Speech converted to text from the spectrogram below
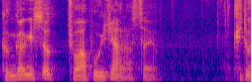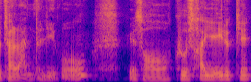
건강이 썩 좋아 보이지 않았어요. 귀도 잘 안 들리고 그래서 그 사이에 이렇게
